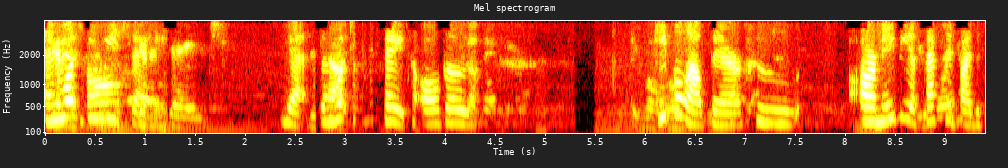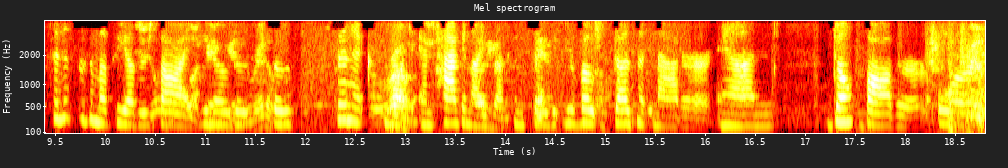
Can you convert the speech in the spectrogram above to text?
And Get what involved, do we Get say? engaged. Yes, Yeah. and what do we say to all those people out there who are maybe affected by the cynicism of the other side? You know, those, those cynics who want to antagonize us and say that your vote doesn't matter and don't bother, or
